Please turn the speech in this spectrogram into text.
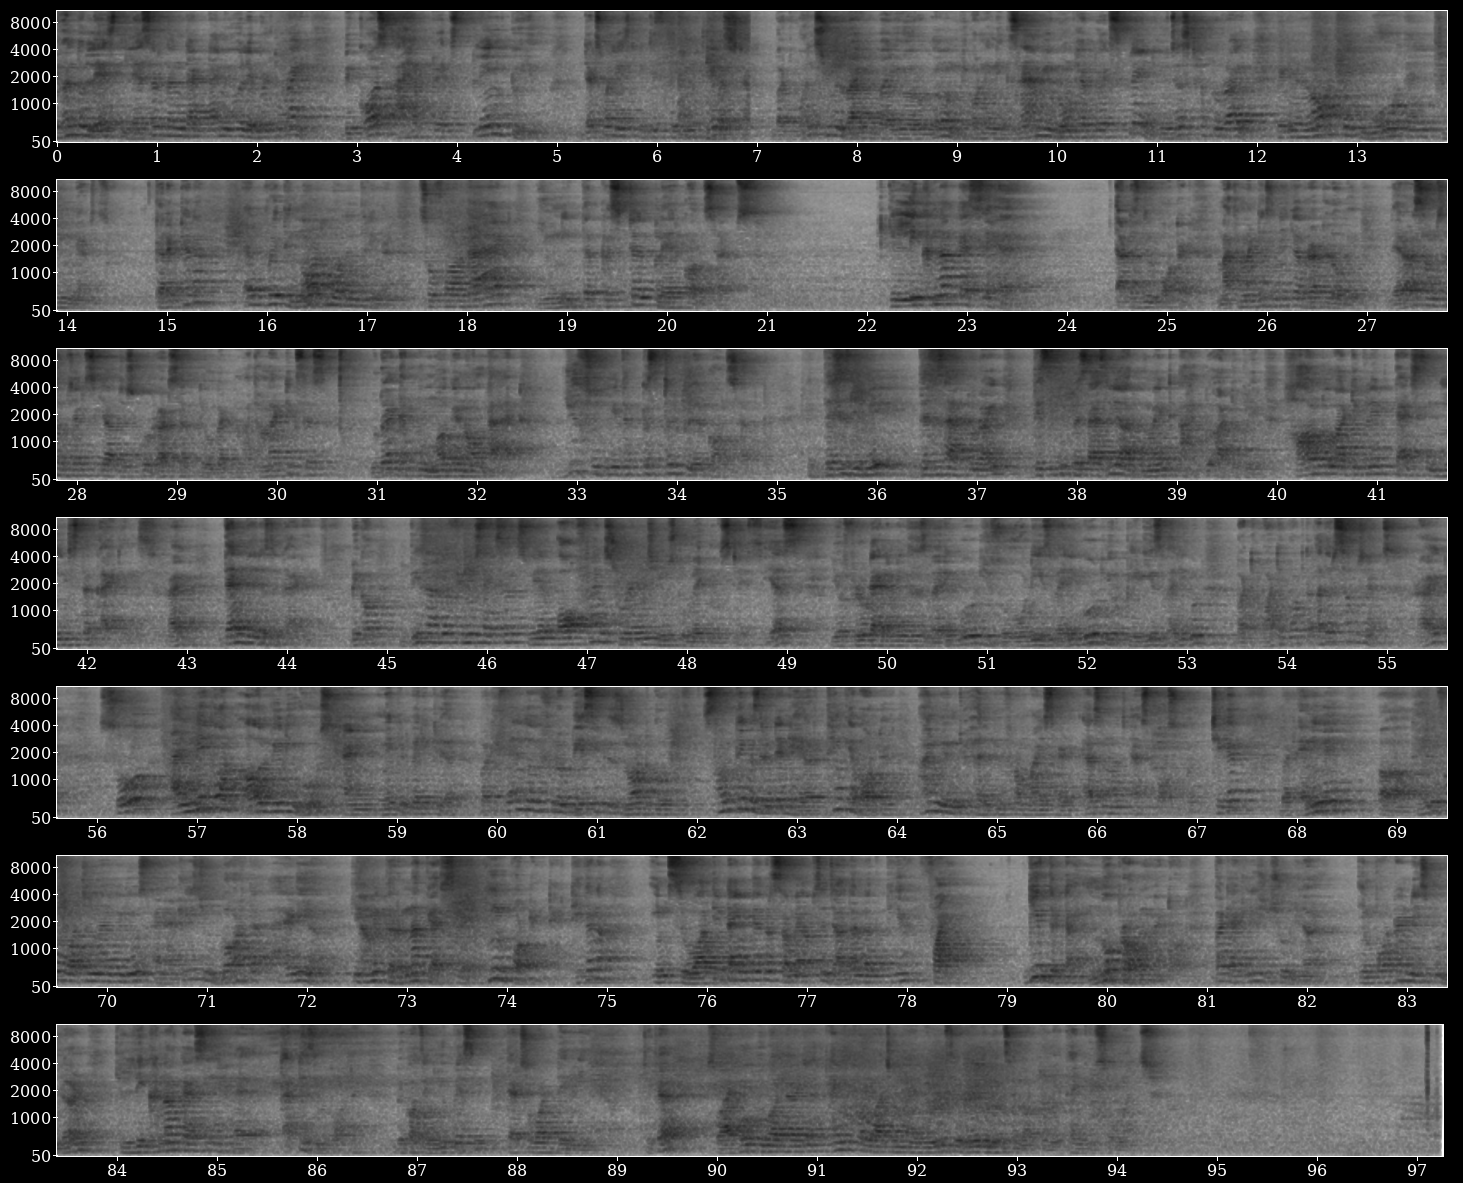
even though less lesser than that time you will able to write because I have to explain to you that's why it is taking less time but once you will write by your own because in exam you don't have to explain you just have to write it will not take more than 3 minutes correct है ना everything not more than 3 minutes so for that you need the crystal clear concepts कि लिखना कैसे है that is important mathematics नहीं कि आप रट लोगे देर आर सम सब्जेक्ट्स कि आप जिसको रट सकते हो but mathematics is you don't have to mug and all that you should be the crystal clear concept this is the way this is I have to write this is the precisely argument I have to articulate how to articulate that needs the guidance right then there is a guidance because these are the few sections where often students used to make mistakes. Yes, your fluid dynamics is very good, your OD is very good, your PD is very good, but what about the other subjects, right? So I'll make on all videos and make it very clear. But even though if your basic is not good, something is written here, think about it. I'm going to help you from my side as much as possible. Okay? But anyway, uh, thank you for watching my videos and at least you got the idea कि हमें करना कैसे है ही important है ठीक है ना इन शुरुआती टाइम पे अगर समय आपसे ज़्यादा लगती है fine give the time no problem at all but at least you should learn important is to learn कि लिखना कैसे है That is important because in UPSC, that's what they need. Okay? So I hope you got the idea. Thank you for watching my videos. It really means a lot to me. Thank you so much.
